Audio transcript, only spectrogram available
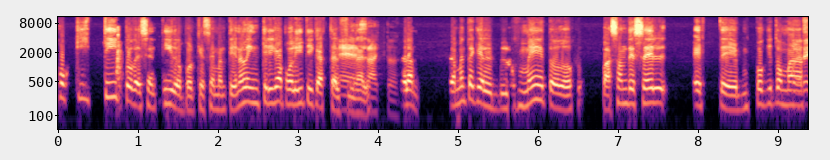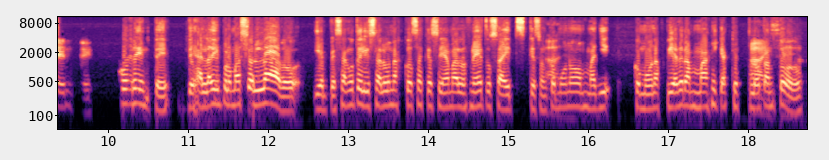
poquitito de sentido porque se mantiene la intriga política hasta el final. Exacto. Realmente que los métodos pasan de ser este un poquito más coherente, dejar la diplomacia al lado y empiezan a utilizar unas cosas que se llaman los netosites, que son como unos como unas piedras mágicas que explotan todo.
